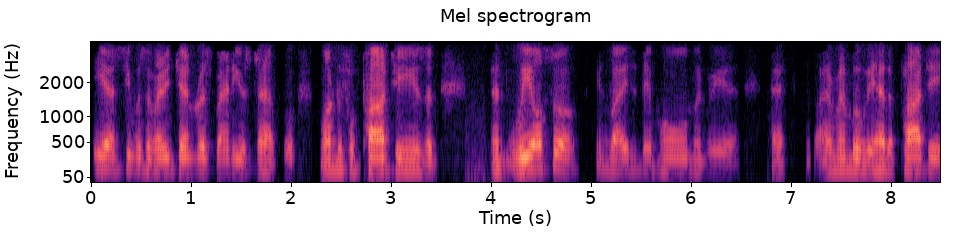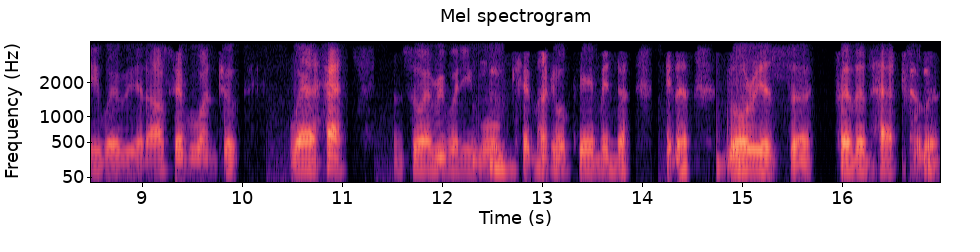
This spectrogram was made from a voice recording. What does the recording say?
yes, he was a very generous man. He used to have wonderful parties, and and we also invited him home. And we, uh, I remember we had a party where we had asked everyone to wear hats, and so everybody wore. Manuel came in a in a glorious uh, feathered hat for the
